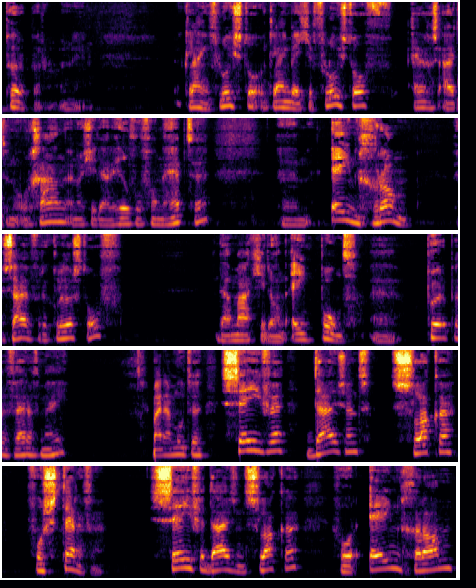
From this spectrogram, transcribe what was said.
Purper. Een, klein vloeistof, een klein beetje vloeistof. Ergens uit een orgaan. En als je daar heel veel van hebt. Hè, um, 1 gram zuivere kleurstof. Daar maak je dan 1 pond uh, purperverf mee. Maar daar moeten 7000 slakken voor sterven. 7000 slakken voor 1 gram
